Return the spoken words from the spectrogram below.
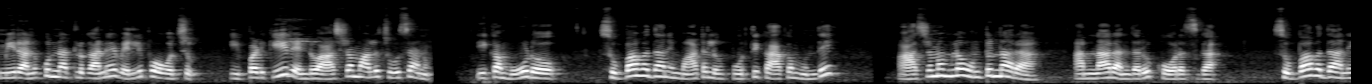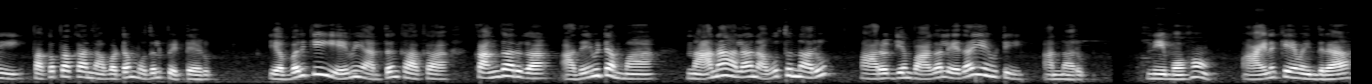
మీరు అనుకున్నట్లుగానే వెళ్ళిపోవచ్చు. ఇప్పటికీ రెండు ఆశ్రమాలు చూశాను. ఇక మూడో సుబ్బావదాని మాటలు పూర్తి కాకముందే ఆశ్రమంలో ఉంటున్నారా? అన్నారందరూ కోరస్గా. సుబ్బావదాని పకపక నవ్వటం మొదలుపెట్టాడు. ఎవ్వరికీ ఏమీ అర్థం కాక కంగారుగా అదేమిటమ్మా? నానా అలా నవ్వుతున్నారు? ఆరోగ్యం బాగాలేదా ఏమిటి? అన్నారు. నీ మొహం ఆయనకేమైందిరా?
